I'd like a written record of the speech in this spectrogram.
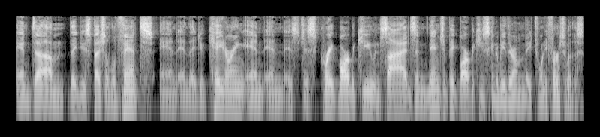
and um, they do special events and and they do catering and and it's just great barbecue and sides. And Ninja Pig Barbecue is going to be there on May twenty first with us.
